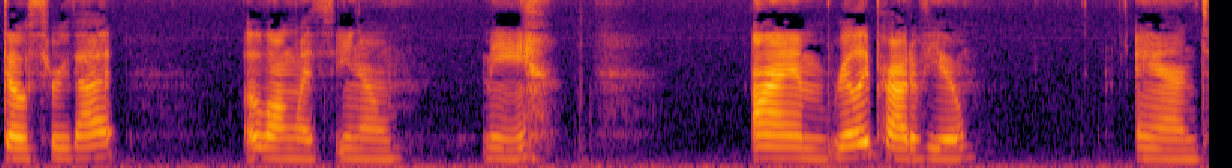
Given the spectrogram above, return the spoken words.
go through that, along with, you know, me. I am really proud of you, and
